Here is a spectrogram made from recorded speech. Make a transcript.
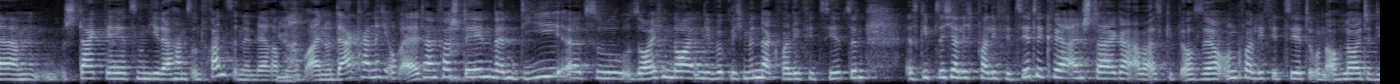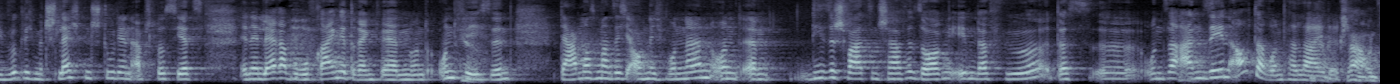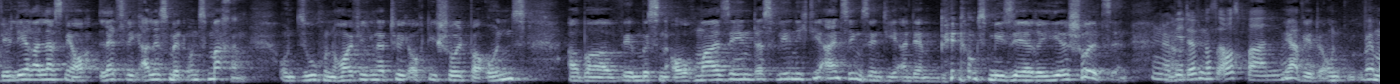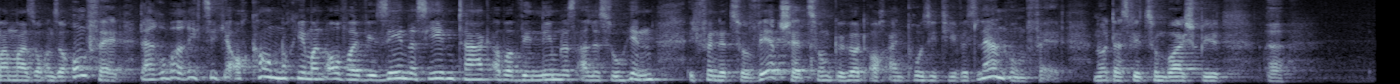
ähm, steigt ja jetzt nun jeder Hans und Franz in den Lehrerberuf ja. ein. Und da kann ich auch Eltern verstehen, wenn die äh, zu solchen Leuten, die wirklich minder qualifiziert sind, es gibt sicherlich qualifizierte Quereinsteiger, aber es gibt auch sehr unqualifizierte und auch Leute, die wirklich mit schlechten Studienabschluss jetzt in den Lehrerberuf reingedrängt werden und unfähig ja. sind. Da muss man sich auch nicht wundern und ähm, diese schwarzen Schafe sorgen eben dafür, dass äh, unser Ansehen auch darunter leidet. Ja, klar, und wir Lehrer lassen ja auch letztlich alles mit uns machen und suchen häufig natürlich auch die Schuld bei uns. Aber wir müssen auch mal sehen, dass wir nicht die Einzigen sind, die an der Bildungsmisere hier schuld sind. Ja. Wir dürfen das ausbaden. Ne? Ja, wir, und wenn man mal so unser Umfeld, darüber richtet sich ja auch kaum noch jemand auf, weil wir sehen das jeden Tag, aber wir nehmen das alles so hin. Ich finde, zur Wertschätzung gehört auch ein positives Lernumfeld. Nur, dass wir zum Beispiel äh,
